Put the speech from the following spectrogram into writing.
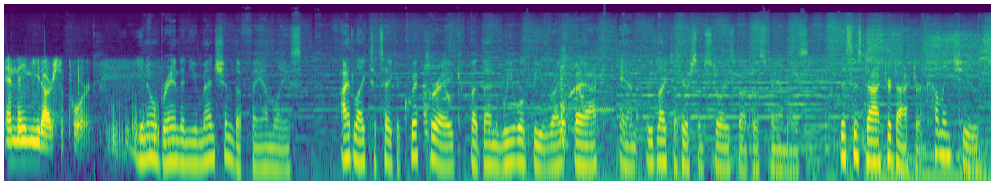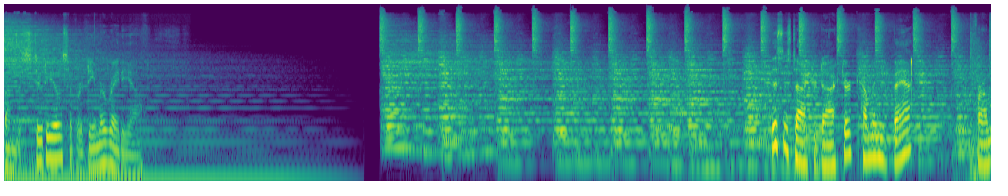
and they need our support. You know, Brandon, you mentioned the families I'd like to take a quick break, but then we will be right back, and we'd like to hear some stories about those families. This is Dr. Doctor coming to you from the studios of Redeemer Radio. This is Dr. Doctor coming back from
